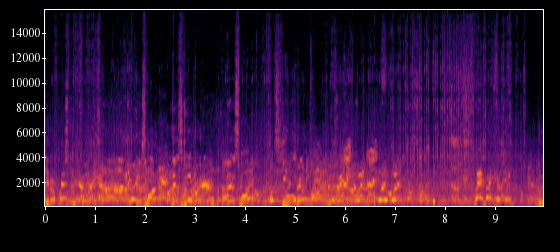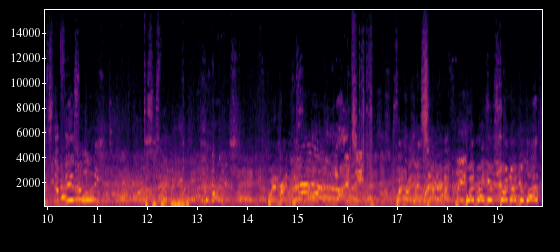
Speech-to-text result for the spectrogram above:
Get off my stool. This one? This stool right here? This one? What stool? Retraining line. Retraining line. Gwen, right here, Gwen. This, this one? Does this make me here? Gwen right in the center. Gwen right in the center. Gwen right here, straight on your left.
